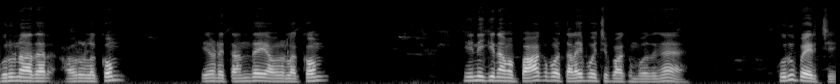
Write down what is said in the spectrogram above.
குருநாதர் அவர்களுக்கும் என்னுடைய தந்தை அவர்களுக்கும். இன்றைக்கி நம்ம பார்க்க போகிற தலைப்பு வச்சு பார்க்கும்போதுங்க குரு பயிற்சி.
